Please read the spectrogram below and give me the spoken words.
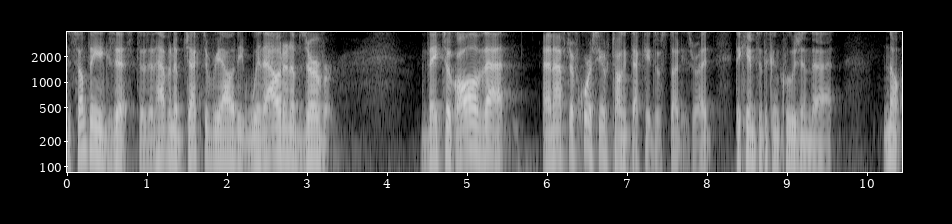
does something exist? Does it have an objective reality without an observer? They took all of that, and after, of course, you know, we're talking decades of studies, right? They came to the conclusion that no,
